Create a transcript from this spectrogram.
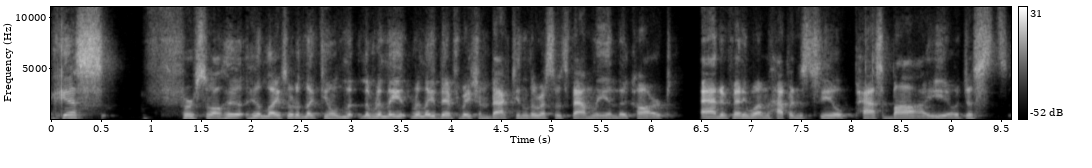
i guess first of all he'll, he'll like sort of like you know l- relay relay the information back to you know, the rest of his family in the cart. And if anyone happens to you know pass by you know just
